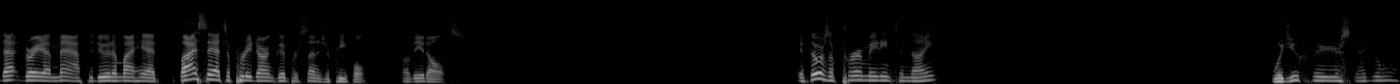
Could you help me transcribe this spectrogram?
that great at math to do it in my head, but I say that's a pretty darn good percentage of people, of the adults. If there was a prayer meeting tonight, would you clear your schedule?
